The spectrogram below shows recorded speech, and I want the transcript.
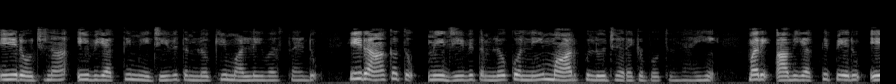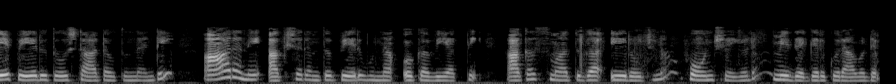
ఈ రోజున ఈ వ్యక్తి మీ జీవితంలోకి మళ్ళీ వస్తాడు. ఈ రాకతో మీ జీవితంలో కొన్ని మార్పులు జరగబోతున్నాయి. మరి ఆ వ్యక్తి పేరు ఏ పేరుతో స్టార్ట్ అవుతుందంటే ఆర్ అనే అక్షరంతో పేరు ఉన్న ఒక వ్యక్తి అకస్మాత్తుగా ఈ రోజున ఫోన్ చేయడం మీ దగ్గరకు రావడం.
